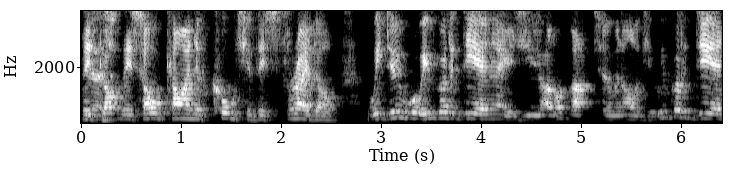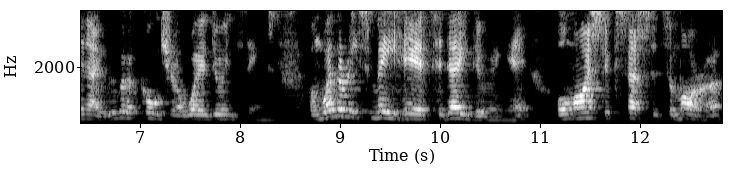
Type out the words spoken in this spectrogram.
They've yes. got this whole kind of culture, this thread of we do what we've got a DNA. As you, I love that terminology. We've got a DNA. We've got a culture, a way of doing things. And whether it's me here today doing it, or my successor tomorrow,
